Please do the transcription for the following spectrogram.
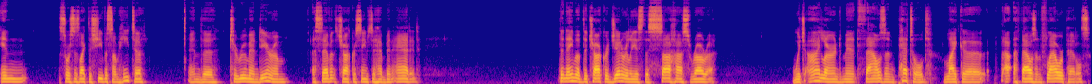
In sources like the Shiva Samhita and the Tirumandiram, a seventh chakra seems to have been added. The name of the chakra generally is the Sahasrara, which I learned meant thousand petaled, like a, a thousand flower petals.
